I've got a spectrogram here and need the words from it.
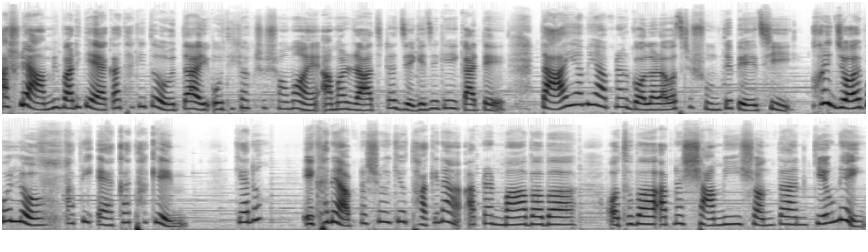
আসলে আমি বাড়িতে একা থাকি তো, তাই অধিকাংশ সময় আমার রাতটা জেগে জেগেই কাটে। তাই আমি আপনার গলার আওয়াজটা শুনতে পেয়েছি। ওখানে জয় বলল, আপনি একা থাকেন? কেন? এখানে আপনার সঙ্গে কেউ থাকে না? আপনার মা বাবা অথবা আপনার স্বামী, সন্তান কেউ নেই?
